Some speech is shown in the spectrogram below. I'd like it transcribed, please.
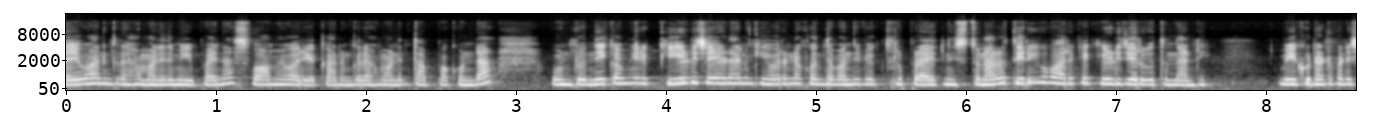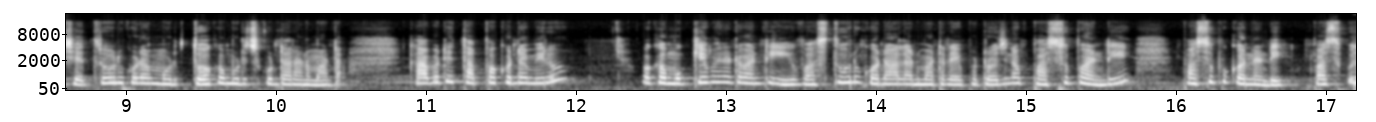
దైవానుగ్రహం అనేది మీ పైన స్వామివారి యొక్క అనుగ్రహం అనేది తప్పకుండా ఉంటుంది. ఇక మీరు కీడు చేయడానికి ఎవరైనా కొంతమంది వ్యక్తులు ప్రయత్నిస్తున్నారో తిరిగి వారికి కీడు జరుగుతుందండి. మీకున్నటువంటి శత్రువులు కూడా ముడి తోక ముడుచుకుంటారనమాట కాబట్టి తప్పకుండా మీరు ఒక ముఖ్యమైనటువంటి వస్తువును కొనాలన్నమాట రేపటి రోజున. పసుపు అండి. పసుపు కొనండి. పసుపు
